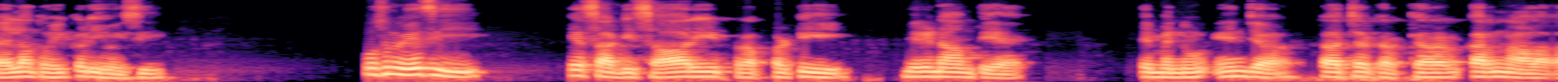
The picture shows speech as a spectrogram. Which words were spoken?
ਪਹਿਲਾਂ ਤੋਂ ਹੀ ਘੜੀ ਹੋਈ ਸੀ। ਉਸ ਨੂੰ ਇਹ ਸੀ ਕਿ ਸਾਡੀ ਸਾਰੀ ਪ੍ਰਾਪਰਟੀ ਮੇਰੇ ਨਾਮ ਤੇ ਹੈ ਤੇ ਮੈਨੂੰ ਇੰਜ ਟਾਰਚਰ ਕਰ ਕਰਨ ਨਾਲ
